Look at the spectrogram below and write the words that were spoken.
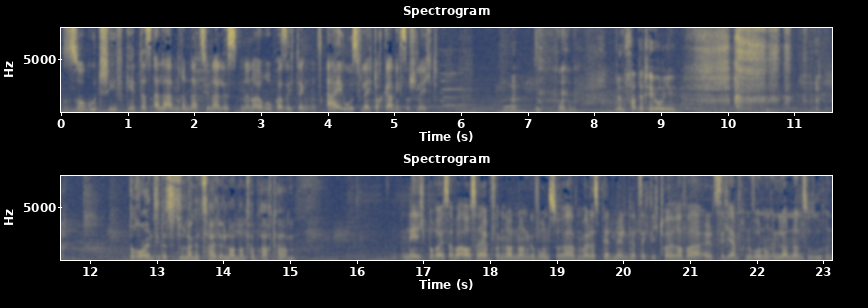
so gut schief geht, dass alle anderen Nationalisten in Europa sich denken, ah, EU ist vielleicht doch gar nicht so schlecht. Eine interessante Theorie. Bereuen Sie, dass Sie so lange Zeit in London verbracht haben? Nee, ich bereue es aber außerhalb von London gewohnt zu haben, weil das Pendeln tatsächlich teurer war, als sich einfach eine Wohnung in London zu suchen.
